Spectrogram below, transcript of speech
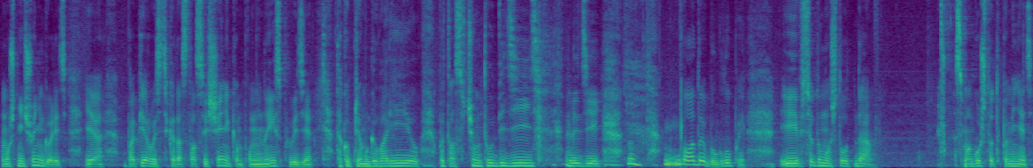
а может ничего не говорить? Я по первости, когда стал священником, помню, на исповеди, такой прямо говорил, пытался в чем-то убедить людей. Ну, молодой был, глупый. И все думал, что вот да, смогу что-то поменять.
